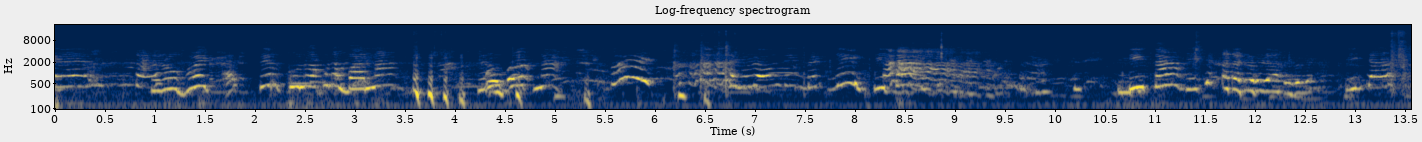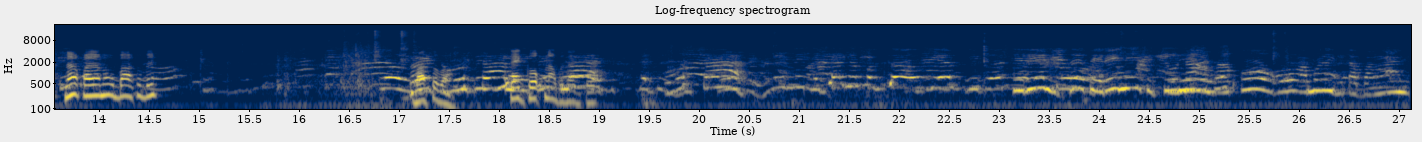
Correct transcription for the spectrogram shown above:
Si Robert. Sir, kuno ako ng bana. Si. Robert! Ano na ulit birthday? Tita. Tita. Tita. Na, kaya mo baso ba? Baso ba? Coke na, punag coke. Kumusta? Si Rin, si, si Rini, si Chuna, ako. Oo, amo lang gitabangan.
